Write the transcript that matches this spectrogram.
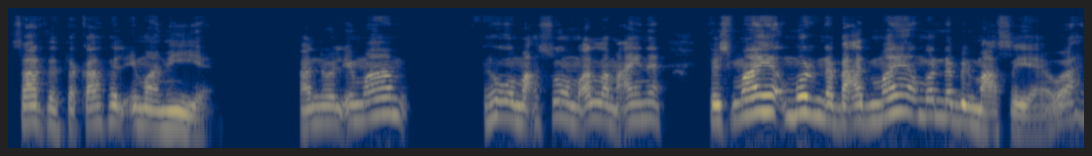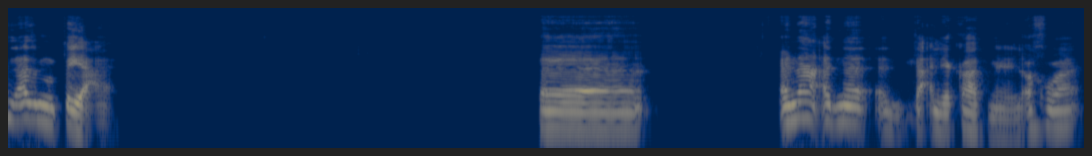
صارت الثقافة الإمامية. أنه الإمام هو معصوم الله معينة فش ما يأمرنا بعد ما يأمرنا بالمعصية؟ وإحنا لازم نطيعه. آه أنا عندنا تعليقات من الأخوة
